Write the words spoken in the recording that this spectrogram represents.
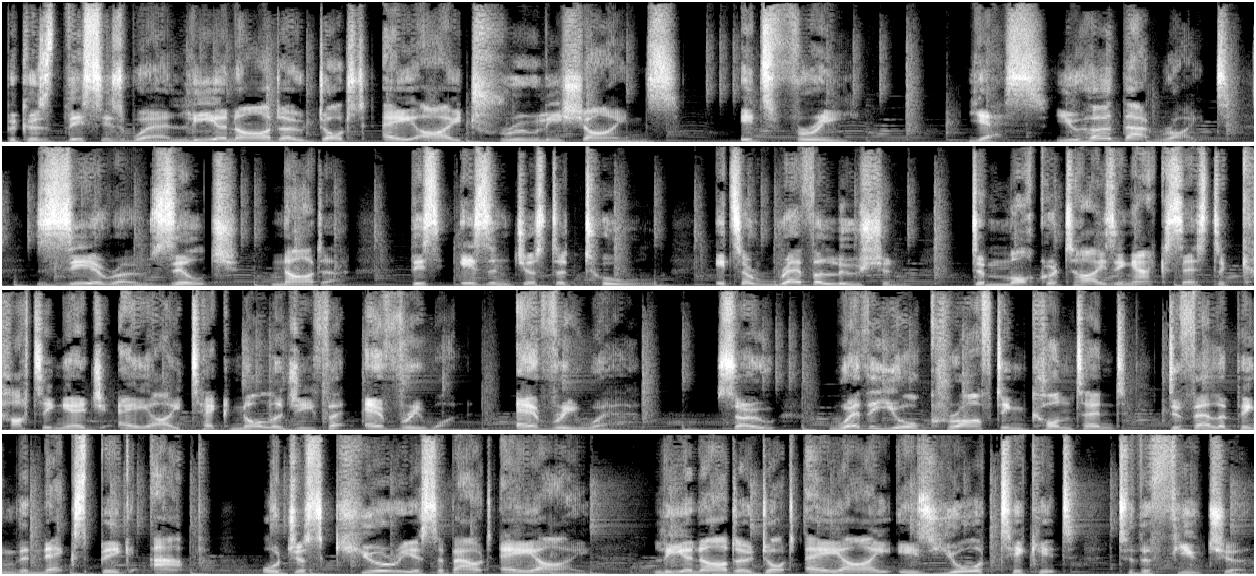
because this is where Leonardo.ai truly shines. It's free. Yes, you heard that right. Zero, zilch, nada. This isn't just a tool, it's a revolution, democratizing access to cutting edge AI technology for everyone, everywhere. So, whether you're crafting content, developing the next big app, or just curious about AI, Leonardo.ai is your ticket to the future.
